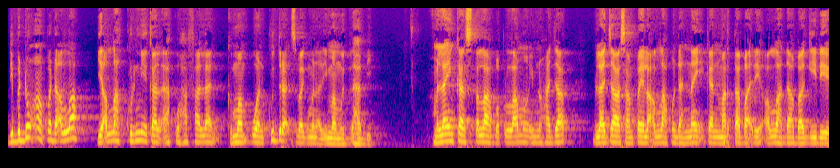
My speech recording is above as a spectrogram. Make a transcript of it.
dia berdoa pada Allah, Ya Allah kurniakan aku hafalan, kemampuan, kudrat sebagaimana Imam Zahabi. Melainkan setelah berapa lama Ibn Hajar belajar sampailah Allah pun dah naikkan martabat dia, Allah dah bagi dia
